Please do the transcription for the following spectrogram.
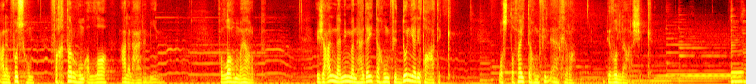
على أنفسهم فاختارهم الله على العالمين. فاللهم يا رب اجعلنا ممن هديتهم في الدنيا لطاعتك واصطفيتهم في الآخرة لظل عرشك. thank you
